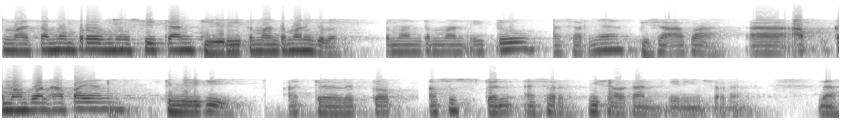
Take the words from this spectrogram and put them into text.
semacam mempromosikan diri teman-teman itu loh. Teman-teman itu dasarnya bisa apa? Uh, ap, kemampuan apa yang dimiliki? Ada laptop Asus dan Acer misalkan ini misalkan. Nah,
